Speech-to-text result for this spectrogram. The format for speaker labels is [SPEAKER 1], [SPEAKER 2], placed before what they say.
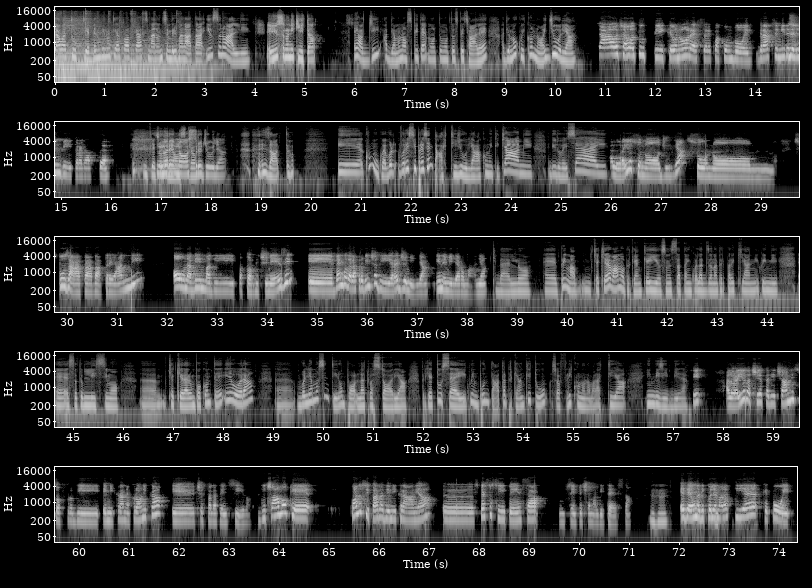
[SPEAKER 1] Ciao a tutti e benvenuti al podcast Ma non sembri malata. Io sono Alli.
[SPEAKER 2] E io sono Nikita.
[SPEAKER 1] E oggi abbiamo un ospite molto molto speciale. Abbiamo qui con noi Giulia.
[SPEAKER 3] Ciao, ciao a tutti, che onore essere qua con voi. Grazie mille dell'invito, ragazze.
[SPEAKER 1] Il piacere
[SPEAKER 2] L'onore
[SPEAKER 1] è nostro.
[SPEAKER 2] nostro, Giulia.
[SPEAKER 1] esatto. E comunque vor- vorresti presentarti, Giulia? Come ti chiami? Di dove sei?
[SPEAKER 3] Allora, io sono Giulia, sono mh, sposata da tre anni, ho una bimba di 14 mesi e vengo dalla provincia di Reggio Emilia, in Emilia-Romagna.
[SPEAKER 1] Che bello. Eh, prima mm, chiacchieravamo perché anche io sono stata in quella zona per parecchi anni, quindi eh, è stato bellissimo ehm, chiacchierare un po' con te e ora eh, vogliamo sentire un po' la tua storia, perché tu sei qui in puntata perché anche tu soffri con una malattia invisibile.
[SPEAKER 3] Sì, allora io da circa dieci anni soffro di emicrania cronica e cefalea tensiva. Diciamo che quando si parla di emicrania, eh, spesso si pensa a un semplice mal di testa
[SPEAKER 1] Mhm.
[SPEAKER 3] ed è una di quelle
[SPEAKER 2] Mm.
[SPEAKER 3] malattie che poi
